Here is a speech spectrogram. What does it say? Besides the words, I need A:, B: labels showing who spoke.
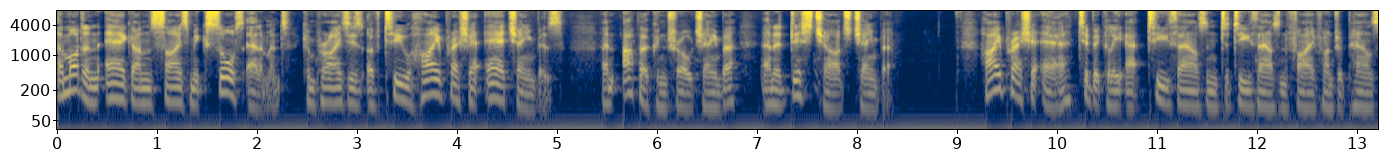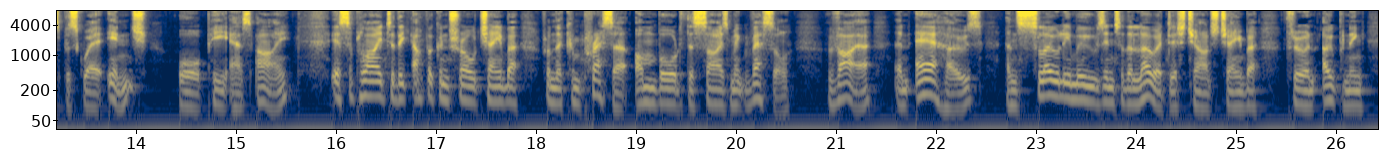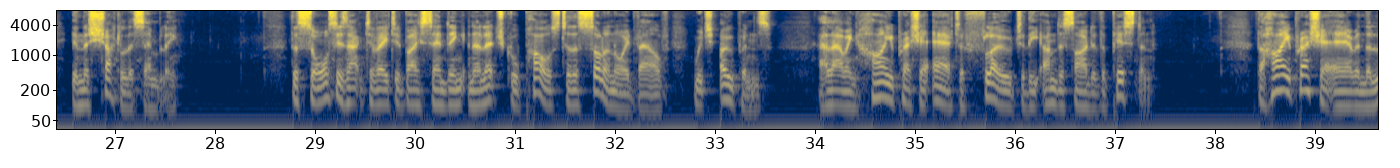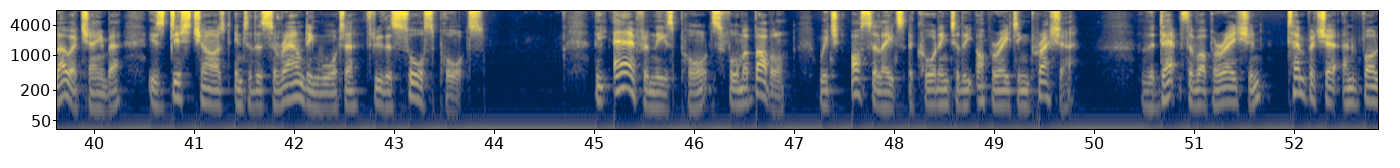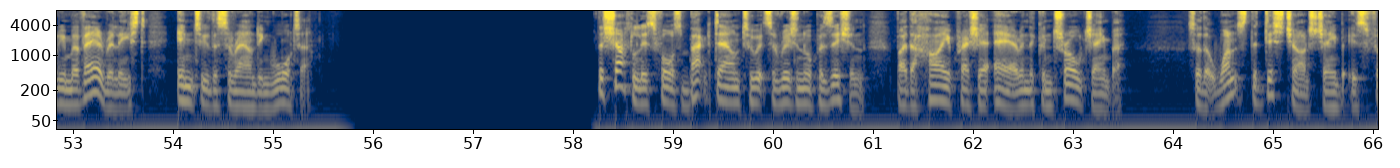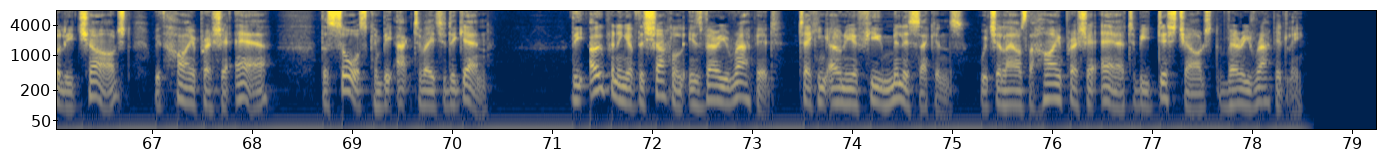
A: A modern airgun seismic source element comprises of two high-pressure air chambers, an upper control chamber and a discharge chamber. High pressure air, typically at 2,000 to 2,500 pounds per square inch, or PSI, is supplied to the upper control chamber from the compressor on board the seismic vessel via an air hose and slowly moves into the lower discharge chamber through an opening in the shuttle assembly. The source is activated by sending an electrical pulse to the solenoid valve, which opens, allowing high pressure air to flow to the underside of the piston. The high pressure air in the lower chamber is discharged into the surrounding water through the source ports. The air from these ports form a bubble, which oscillates according to the operating pressure, the depth of operation, temperature and volume of air released into the surrounding water. The shuttle is forced back down to its original position by the high pressure air in the control chamber, so that once the discharge chamber is fully charged with high pressure air, the source can be activated again. The opening of the shuttle is very rapid, taking only a few milliseconds, which allows the high pressure air to be discharged very rapidly.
